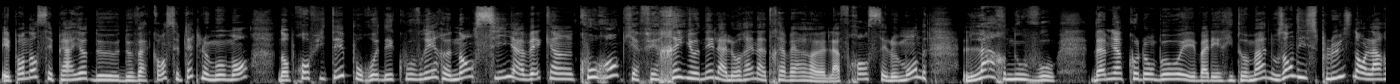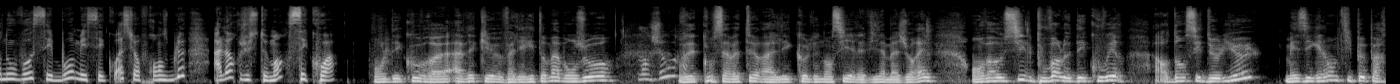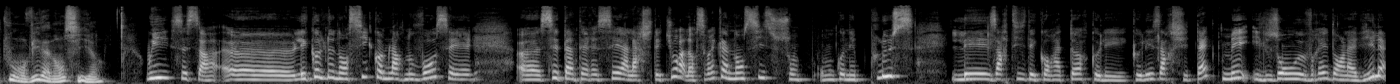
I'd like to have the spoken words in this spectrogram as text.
Et pendant ces périodes de, vacances, c'est peut-être le moment d'en profiter pour redécouvrir Nancy avec un courant qui a fait rayonner la Lorraine à travers euh, la France et le monde, l'Art Nouveau. Damien Colombo et Valérie Thomas nous en disent plus dans l'Art Nouveau, c'est beau, mais c'est quoi sur France Bleu? Alors justement, c'est quoi? On le découvre euh, avec euh, Valérie Thomas. Bonjour. Bonjour. Vous êtes conservateur à l'école de Nancy et à la Villa Majorelle. On va aussi pouvoir le découvrir alors dans ces deux lieux, mais également un petit peu partout en ville à Nancy. Hein. Oui, c'est ça. Euh, l'école de Nancy, comme l'Art Nouveau, euh, s'est intéressée à l'architecture. Alors c'est vrai qu'à Nancy, on connaît plus les artistes décorateurs que les que les architectes, mais ils ont œuvré dans la ville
